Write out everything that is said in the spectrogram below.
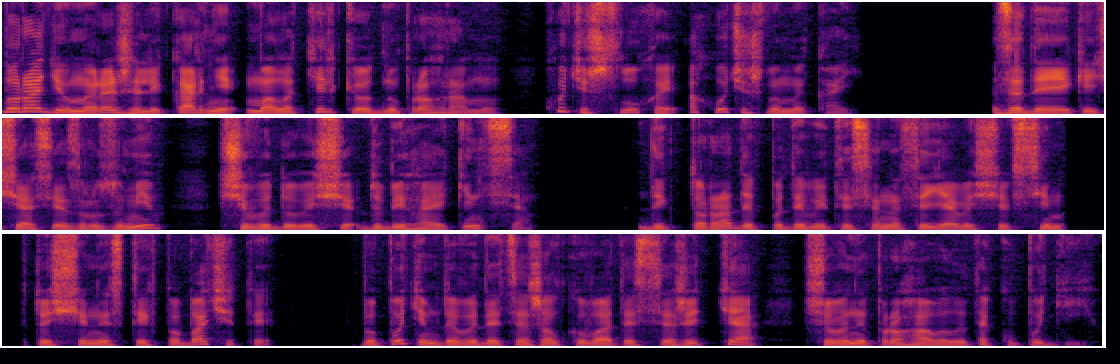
бо радіомережа лікарні мала тільки одну програму хочеш слухай, а хочеш вимикай. За деякий час я зрозумів, що видовище добігає кінця. Диктор радив подивитися на це явище всім, хто ще не встиг побачити, бо потім доведеться жалкуватися життя, що вони прогавили таку подію.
